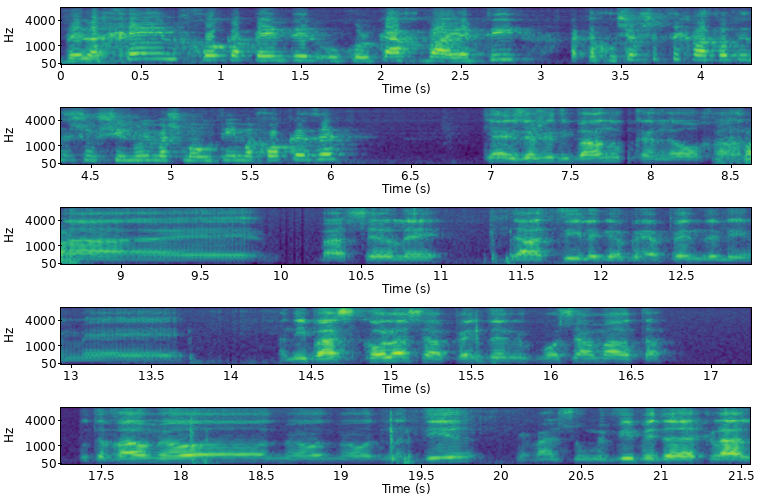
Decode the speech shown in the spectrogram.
ולכן חוק הפנדל הוא כל כך בעייתי. אתה חושב שצריך לעשות איזשהו שינוי משמעותי עם החוק הזה? כן, חושב שדיברנו כאן לאורך נכון. העונה אה, באשר לדעתי לגבי הפנדלים. אה, אני באסכולה שהפנדל, כמו שאמרת, הוא דבר מאוד מאוד מאוד נדיר, כיוון שהוא מביא בדרך כלל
